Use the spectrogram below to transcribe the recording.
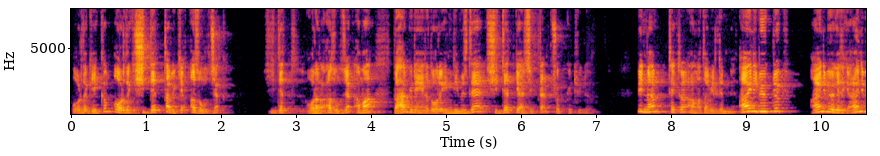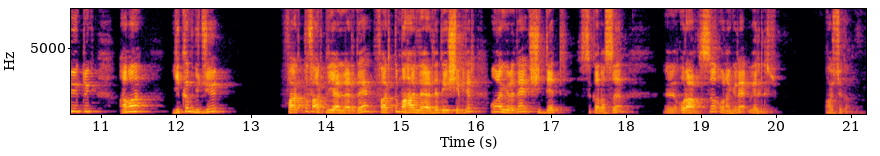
oradaki yıkım. Oradaki şiddet tabii ki az olacak. Şiddet oranı az olacak ama daha güneyine doğru indiğimizde şiddet gerçekten çok kötüydü. Bilmem tekrar anlatabildim mi? Aynı büyüklük, aynı bölgedeki aynı büyüklük ama yıkım gücü farklı farklı yerlerde, farklı mahallelerde değişebilir. Ona göre de şiddet skalası, e, orantısı ona göre verilir. Hoşçakalın.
